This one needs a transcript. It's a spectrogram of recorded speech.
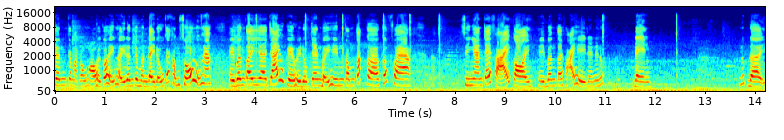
trên cái mặt đồng hồ thì có hiển thị lên cho mình đầy đủ các thông số luôn ha. Thì bên tay trái của Kiều thì được trang bị thêm công tắc uh, pha xi nhan trái phải còi. Thì bên tay phải thì là nút đèn nút đề.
